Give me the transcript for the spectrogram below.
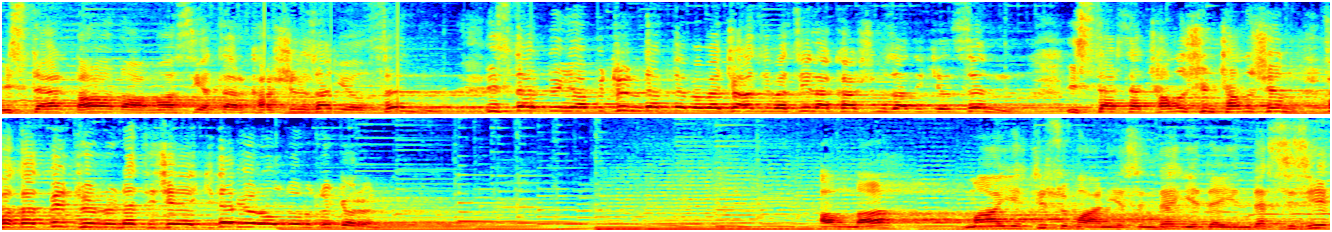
ister dağ dağ masiyetler karşınıza yığılsın, ister dünya bütün debdebe ve cazibesiyle karşınıza dikilsin, isterse çalışın çalışın fakat bir türlü neticeye gidemiyor olduğunuzu görün. Allah mahiyeti sübhaniyesinde, yedeğinde sizi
